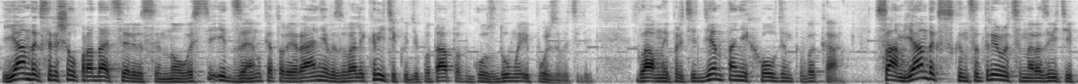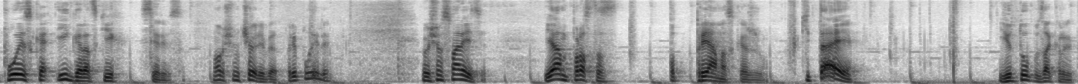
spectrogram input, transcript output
Яндекс решил продать сервисы новости и Дзен, которые ранее вызывали критику депутатов Госдумы и пользователей. Главный претендент на них — холдинг ВК. Сам Яндекс сконцентрируется на развитии поиска и городских сервисов. Ну, в общем, что, ребят, приплыли? В общем, смотрите, я вам просто прямо скажу. В Китае YouTube закрыт,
